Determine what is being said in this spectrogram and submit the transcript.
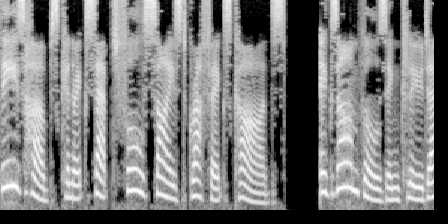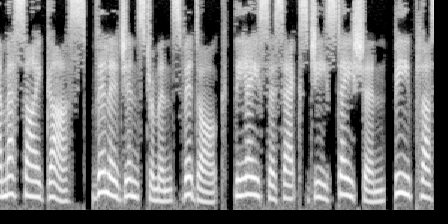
These hubs can accept full-sized graphics cards. Examples include MSI GUS, Village Instruments ViDock, the Asus XG Station, B plus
